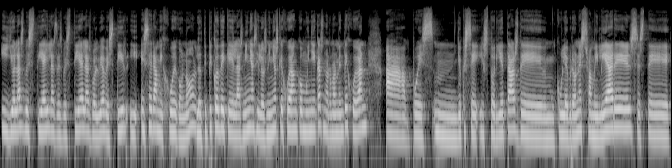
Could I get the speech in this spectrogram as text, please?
y yo las vestía y las desvestía y las volvía a vestir y ese era mi juego, ¿no? Lo típico de que las niñas y los niños que juegan con muñecas normalmente juegan a, pues, mm, yo qué sé, historietas de mm, culebrones familiares, este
